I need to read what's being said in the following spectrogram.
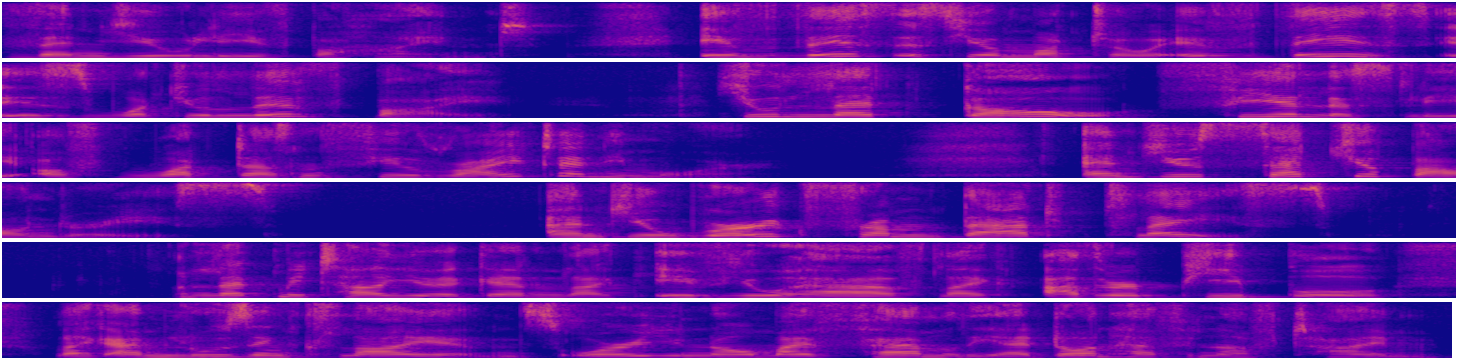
than you leave behind. If this is your motto, if this is what you live by, you let go fearlessly of what doesn't feel right anymore. And you set your boundaries and you work from that place. Let me tell you again like if you have like other people like i'm losing clients or you know my family i don't have enough time.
